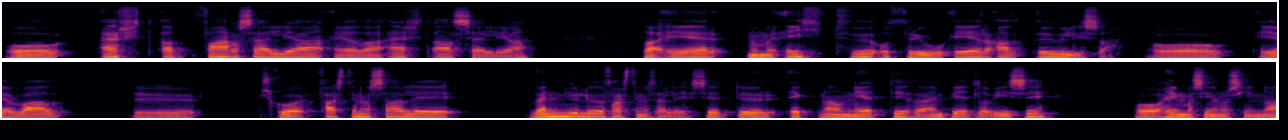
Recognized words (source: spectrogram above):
og ert að fara að selja eða ert að selja það er nummer 1, 2 og 3 er að auglýsa og ef að uh, sko fastinarsali vennjulegu fastinarsali setur eigna á neti þá MBL og vísi og heima síðan og sína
